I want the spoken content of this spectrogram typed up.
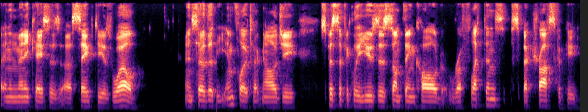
and in many cases, uh, safety as well. And so that the inflow technology specifically uses something called reflectance spectroscopy.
